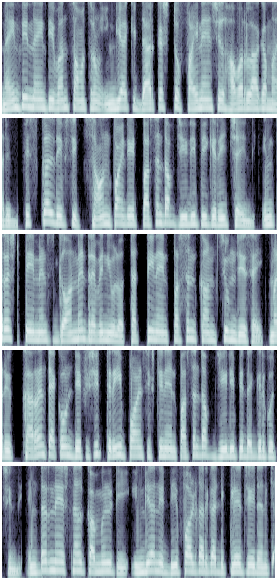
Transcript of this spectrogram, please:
నైన్టీన్ నైన్టీ వన్ సంవత్సరం ఇండియాకి డార్కెస్ట్ ఫైనాన్షియల్ హవర్ లాగా మారింది. Physical deficit seven point eight percent of జీడిపికి రీచ్ అయింది. ఇంట్రెస్ట్ పేమెంట్స్ గవర్నమెంట్ రెవెన్యూలో థర్టీ నైన్ పర్సెంట్ కన్స్యూమ్ చేశాయి. మరియు current account deficit three point sixty nine percent of GDP దగ్గరికి వచ్చింది. ఇంటర్నేషనల్ కమ్యూనిటీ ఇండియాని డిఫాల్టర్గా డిక్లేర్ చేయడానికి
